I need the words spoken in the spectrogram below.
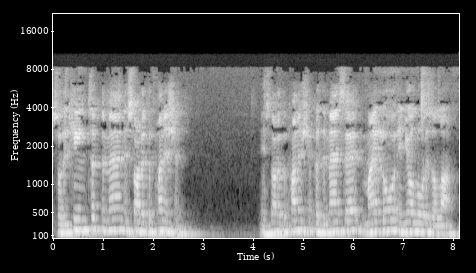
So the king took the man and started to punish him. And started to punish him because the man said, My Lord and your Lord is Allah.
